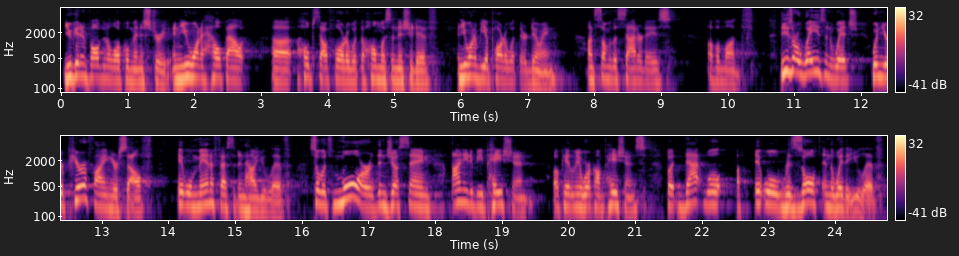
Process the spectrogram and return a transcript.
you get involved in a local ministry and you want to help out uh, Hope South Florida with the homeless initiative and you want to be a part of what they're doing on some of the Saturdays of a month. These are ways in which when you're purifying yourself, it will manifest it in how you live. So it's more than just saying, I need to be patient. Okay, let me work on patience. But that will, it will result in the way that you live.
